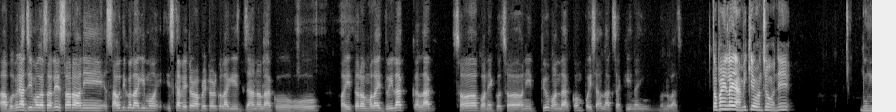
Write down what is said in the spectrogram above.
भूमिराज मगर सरले सर अनि साउदीको लागि म स्काभेटर अपरेटरको लागि जान लागेको हो। है तर मलाई दुई लाख लाग्छ भनेको छ अनि त्योभन्दा कम पैसा लाग्छ कि नै भन्नुभएको छ? तपाईँलाई हामी के भन्छौँ भने भूमि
